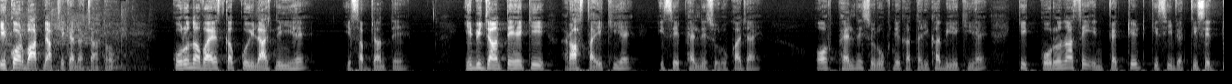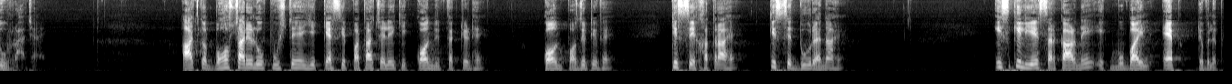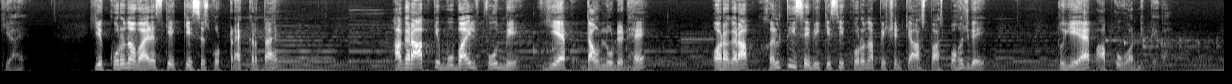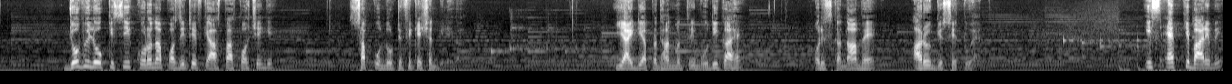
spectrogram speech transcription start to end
एक और बात मैं आपसे कहना चाहता हूँ। कोरोना वायरस का कोई इलाज नहीं है, ये सब जानते हैं। ये भी जानते हैं कि रास्ता एक ही है, इसे फैलने से रोका जाए। और फैलने से रोकने का तरीका भी एक ही है कि कोरोना से इन्फेक्टेड किसी व्यक्ति से दूर रहा जाए। आजकल बहुत सारे लोग पूछते हैं, ये कैसे पता चले कि कौन इन्फेक्टेड है, कौन पॉजिटिव है, किससे खतरा है, किससे दूर रहना है। इसके लिए सरकार ने एक मोबाइल ऐप डेवलप किया है। यह कोरोना वायरस के केसेस को ट्रैक करता है। अगर आपके मोबाइल फ़ोन में यह ऐप डाउनलोडेड है और अगर आप गलती से भी किसी कोरोना पेशेंट के आसपास पहुँच गए तो यह ऐप आपको वार्निंग देगा। जो भी लोग किसी कोरोना पॉजिटिव के आसपास पहुँचेंगे, सबको नोटिफिकेशन मिलेगा। यह आइडिया प्रधानमंत्री मोदी का है और इसका नाम है आरोग्य सेतु ऐप। इस ऐप के बारे में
